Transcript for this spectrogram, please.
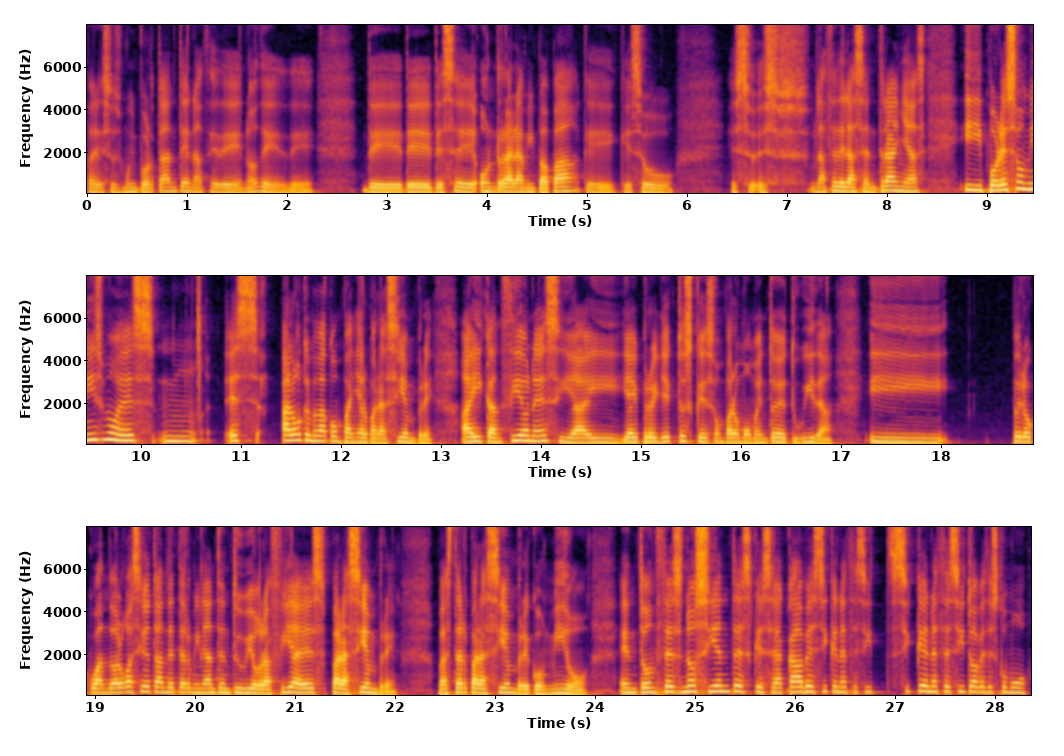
para eso es muy importante, nace de, ¿no? de, de, de, de- ese honrar a mi papá, que, que eso es, es- nace de las entrañas y por eso mismo es, mm, es algo que me va a acompañar para siempre. Hay canciones y hay, y hay proyectos que son para un momento de tu vida y, pero cuando algo ha sido tan determinante en tu biografía es para siempre, va a estar para siempre conmigo. Entonces no sientes que se acabe, sí que, necesi- sí que necesito a veces como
